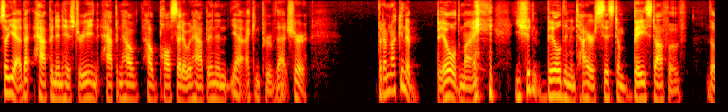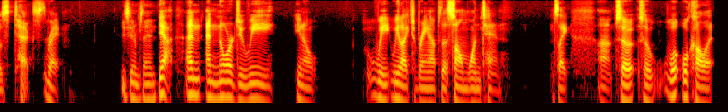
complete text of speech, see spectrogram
So yeah, that happened in history and happened how how Paul said it would happen and yeah, I can prove that, sure. But I'm not going to build my you shouldn't build an entire system based off of those texts. Right. You see what I'm saying? Yeah, and and nor do we, you know, we we like to bring up the Psalm 110. It's like, um, so so we'll, we'll call it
